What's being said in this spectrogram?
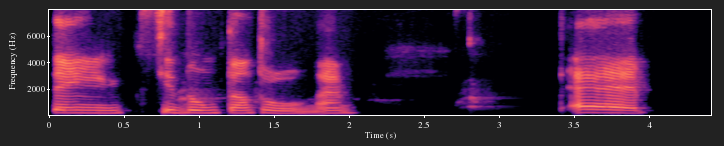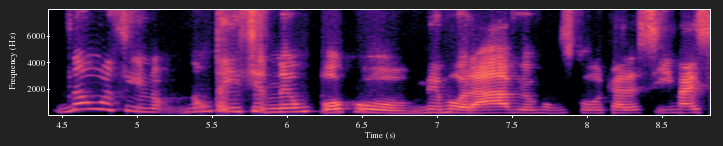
tem sido um tanto, né, é, não assim, não, não tem sido nem um pouco memorável, vamos colocar assim, mas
